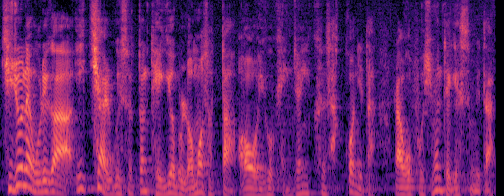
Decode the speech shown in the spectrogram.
기존에 우리가 익히 알고 있었던 대기업을 넘어섰다. 어, 이거 굉장히 큰 사건이다라고 보시면 되겠습니다.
